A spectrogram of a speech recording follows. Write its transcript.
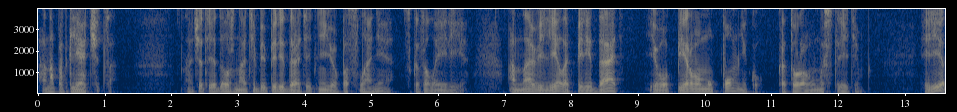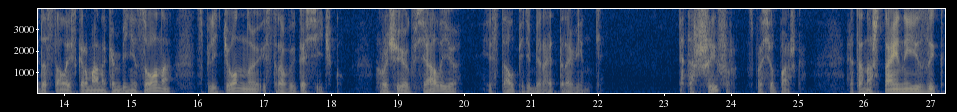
Она подглядчица. — Значит, я должна тебе передать от нее послание, — сказала Ирия. Она велела передать его первому помнику, которого мы встретим. Ирия достала из кармана комбинезона сплетенную из травы косичку. Ручеек взял ее и стал перебирать травинки. — Это шифр? — спросил Пашка. — Это наш тайный язык.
